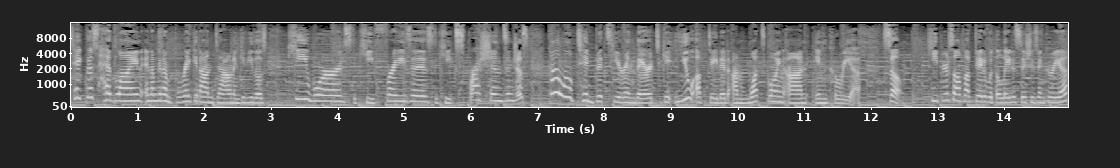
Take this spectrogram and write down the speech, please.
take this headline and I'm gonna break it on down and give you those key words, the key phrases, the key expressions, and just kind of little tidbits here and there to get you updated on what's going on in Korea. So, keep yourself updated with the latest issues in Korea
